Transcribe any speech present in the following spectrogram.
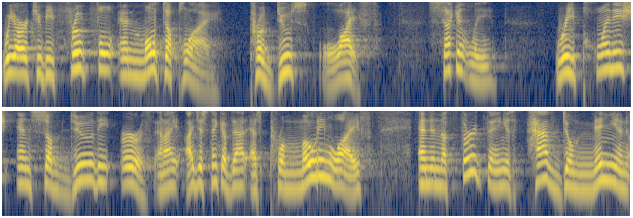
We are to be fruitful and multiply, produce life. Secondly, replenish and subdue the earth. And I, I just think of that as promoting life. And then the third thing is have dominion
